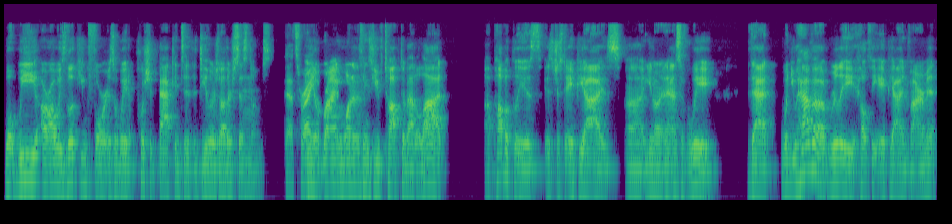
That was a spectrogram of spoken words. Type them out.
what we are always looking for is a way to push it back into the dealer's other mm. systems that's right. And, you know, Brian, one of the things you've talked about a lot uh, publicly is is just APIs. Uh, you know, and as of we, that when you have a really healthy API environment,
